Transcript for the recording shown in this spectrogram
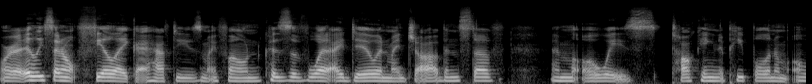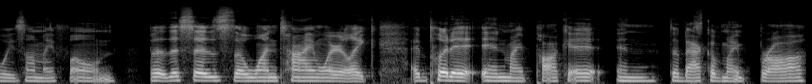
or at least I don't feel like I have to use my phone because of what I do and my job and stuff. I'm always talking to people and I'm always on my phone but this is the one time where like I put it in my pocket in the back of my bra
